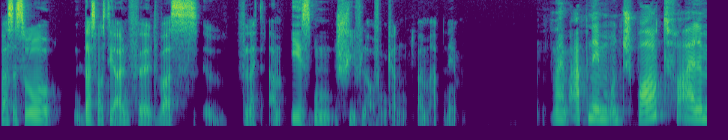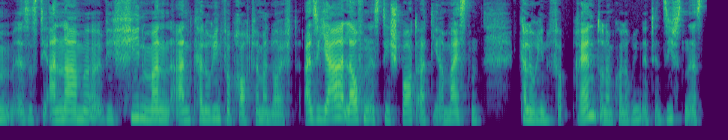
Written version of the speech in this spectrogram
was ist so das, was dir einfällt, was äh, vielleicht am ehesten schieflaufen kann beim Abnehmen? Beim Abnehmen und Sport vor allem ist es die Annahme, wie viel man an Kalorien verbraucht, wenn man läuft. Also ja, Laufen ist die Sportart, die am meisten Kalorien verbrennt und am kalorienintensivsten ist.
